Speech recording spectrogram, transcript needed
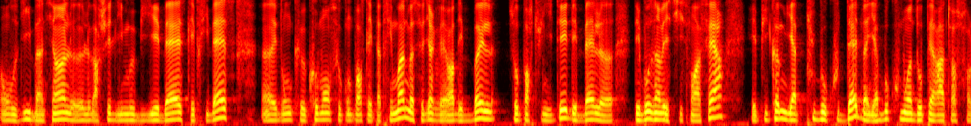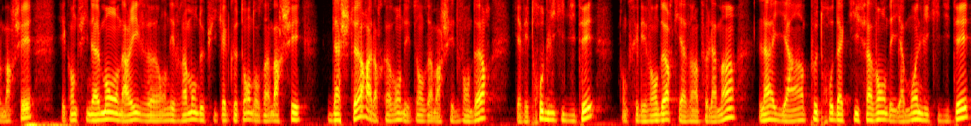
on se dit, ben tiens, le, marché de l'immobilier baisse, les prix baissent, euh, et donc euh, comment se comportent les patrimoines? Bah, Ça veut dire qu'il va y avoir des belles opportunités, des, belles, euh, des beaux investissements à faire. Et puis comme il n'y a plus beaucoup de dettes, bah, il y a beaucoup moins d'opérateurs sur le marché. Et quand finalement on arrive, on est vraiment depuis quelque temps dans un marché d'acheteurs, alors qu'avant on était dans un marché de vendeurs, il y avait trop de liquidités, donc c'est les vendeurs qui avaient un peu la main. Là, il y a un peu trop d'actifs à vendre et il y a moins de liquidités.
